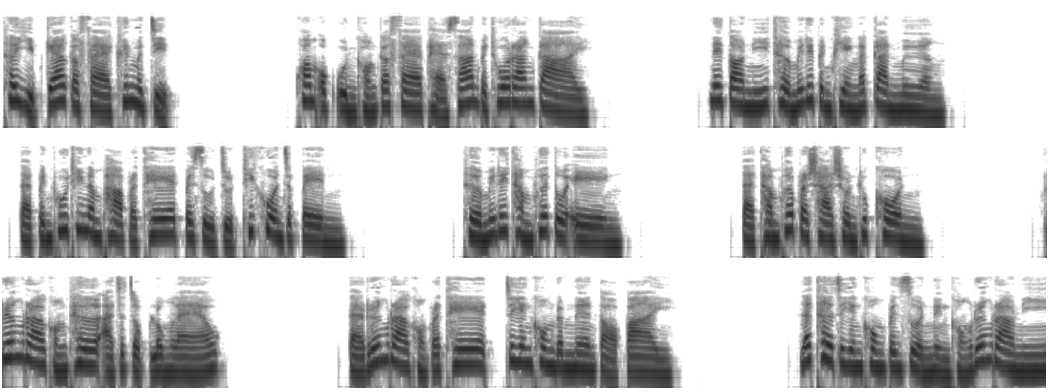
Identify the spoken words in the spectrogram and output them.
เธอหยิบแก้วกาแฟขึ้นมาจิบความอบอุ่นของกาแฟแผ่ซ่านไปทั่วร่างกาย ในตอนนี้เธอไม่ได้เป็นเพียงนักการเมือง แต่เป็นผู้ที่นำพาประเทศไปสู่จุดที่ควรจะเป็น เธอไม่ได้ทำเพื่อตัวเอง แต่ทำเพื่อประชาชนทุกคน เรื่องราวของเธออาจจะจบลงแล้ว แต่เรื่องราวของประเทศจะยังคงดำเนินต่อไป และเธอจะยังคงเป็นส่วนหนึ่งของเรื่องราวนี้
